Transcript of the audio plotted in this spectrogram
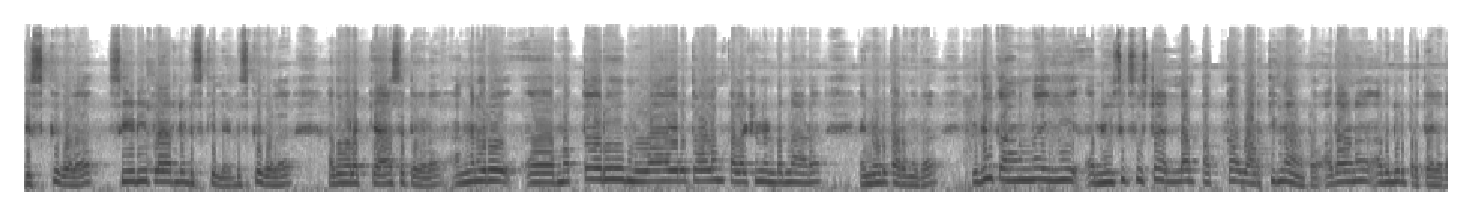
ഡിസ്കുകൾ സി ഡി പ്ലെയറിന്റെ ഡിസ്കില്ലേ? ഡിസ്കുകൾ അതുപോലെ കാസറ്റുകൾ അങ്ങനെ ഒരു മൊത്തം ഒരു മൂവായിരത്തോളം കളക്ഷൻ ഉണ്ടെന്നാണ് എന്നോട് പറഞ്ഞത്. ഇതിൽ കാണുന്ന ഈ മ്യൂസിക് സിസ്റ്റം എല്ലാം പക്ക വർക്കിംഗ് ആണ് കേട്ടോ അതാണ് അതിന്റെ ഒരു പ്രത്യേകത.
